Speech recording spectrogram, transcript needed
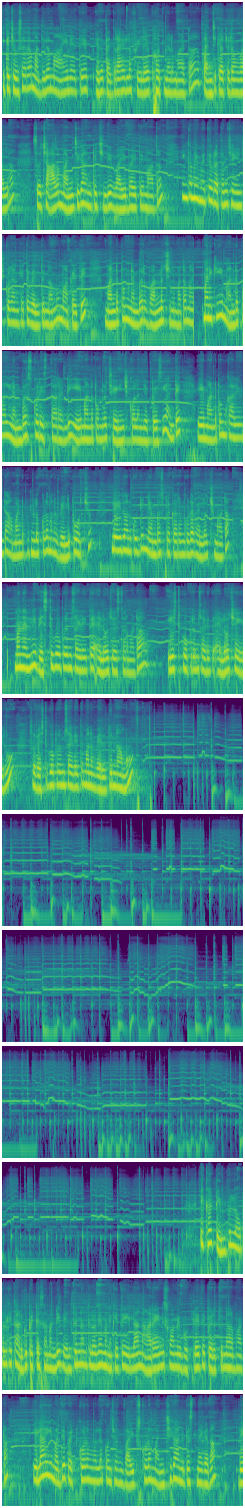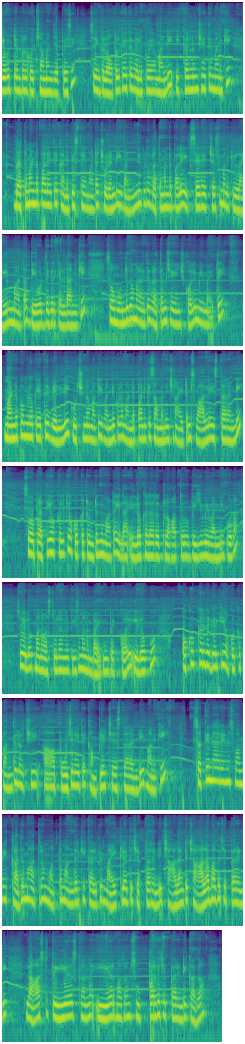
ఇక చూసారా మధ్యలో మా ఆయన అయితే ఏదో పెద్ద రాయుడులో ఫీల్ అయిపోతున్నాడు అనమాట పంచి కట్టడం వల్ల. సో చాలా మంచిగా అనిపించింది వైబ్ అయితే మాత్రం. ఇంకా మేమైతే వ్రతం చేయించుకోవడానికి అయితే వెళ్తున్నాము. మాకైతే మండపం నెంబర్ వన్ వచ్చిందన్నమాట. మన మనకి మండపాల నెంబర్స్ కూడా ఇస్తారండి ఏ మండపంలో చేయించుకోవాలని చెప్పేసి. అంటే ఏ మండపం ఖాళీ ఉంటే ఆ మండపంలో కూడా మనం వెళ్ళిపోవచ్చు. లేదు అనుకుంటే నెంబర్స్ ప్రకారం కూడా వెళ్ళొచ్చు అన్నమాట. మనల్ని వెస్ట్ గోపురం సైడ్ అయితే అలో చేస్తారన్నమాట. ఈస్ట్ గోపురం సైడ్ అయితే అలో చేయరు. సో వెస్ట్ గోపురం సైడ్ అయితే మనం వెళ్తున్నాము. ఇంకా టెంపుల్ లోపలికైతే అడుగు పెట్టేశామండి. వెళ్తున్నంతలోనే మనకైతే ఇలా నారాయణ స్వామి బొట్లు అయితే పెడుతున్నారన్నమాట. ఇలా ఈ మధ్య పెట్టుకోవడం వల్ల కొంచెం వైబ్స్ కూడా మంచిగా అనిపిస్తున్నాయి కదా. దేవుడి టెంపుల్కి వచ్చామని చెప్పేసి. సో ఇంకా లోపలికైతే వెళ్ళిపోయామండి. ఇక్కడ నుంచి అయితే మనకి వ్రత మండపాలు అయితే కనిపిస్తాయి అన్నమాట చూడండి ఇవన్నీ కూడా వ్రత మండపాలే ఇటు సైడ్ వచ్చేసి మనకి లైన్ మాట దేవుడి దగ్గరికి వెళ్ళడానికి. సో ముందుగా మనం అయితే వ్రతం చేయించుకోవాలి. మేమైతే మండపంలోకి అయితే వెళ్ళి కూర్చున్నామట. ఇవన్నీ కూడా మండపానికి సంబంధించిన ఐటమ్స్ వాళ్ళే ఇస్తారండి. సో ప్రతి ఒక్కరికి ఒక్కొక్కటి ఉంటుందన్నమాట. ఇలా ఎల్లో కలర్ క్లాత్ బియ్యం ఇవన్నీ కూడా. సో ఈలోపు మన వస్తువులన్నీ తీసి మనం బయటను పెట్టుకోవాలి. ఈలోపు ఒక్కొక్కరి దగ్గరికి ఒక్కొక్క పంతులు వచ్చి ఆ పూజనైతే కంప్లీట్ చేస్తారండి మనకి. సత్యనారాయణ స్వామి కథ మాత్రం మొత్తం అందరికీ కలిపి మైక్లో అయితే చెప్తారండి. చాలా అంటే చాలా బాగా చెప్పారండి. లాస్ట్ త్రీ ఇయర్స్ కన్నా ఈ ఇయర్ మాత్రం సూపర్గా చెప్పారండి కథ.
